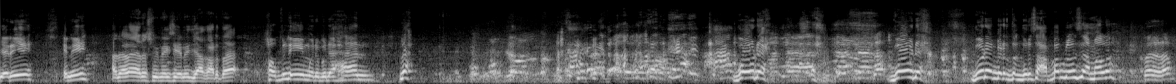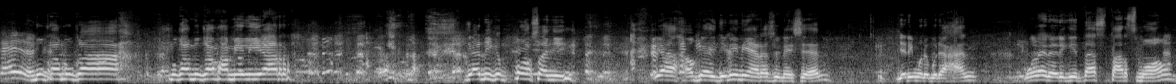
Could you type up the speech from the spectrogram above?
Jadi ini adalah ini Jakarta. Hopefully mudah-mudahan lah gue udah gue udah gue udah bertegur sapa belum sama lo? Belum kayaknya. Muka-muka muka-muka familiar. Jadi ke pos anjing. Ya oke okay, jadi ini RS Nation jadi mudah-mudahan mulai dari kita start small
